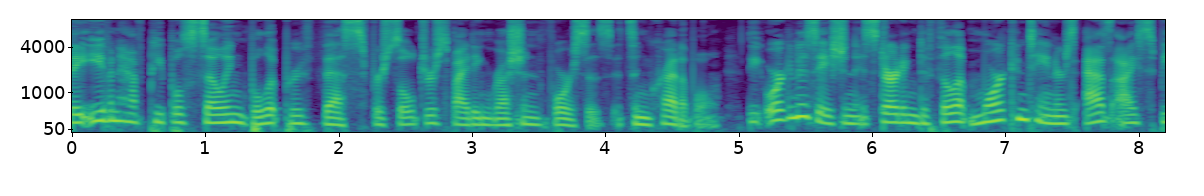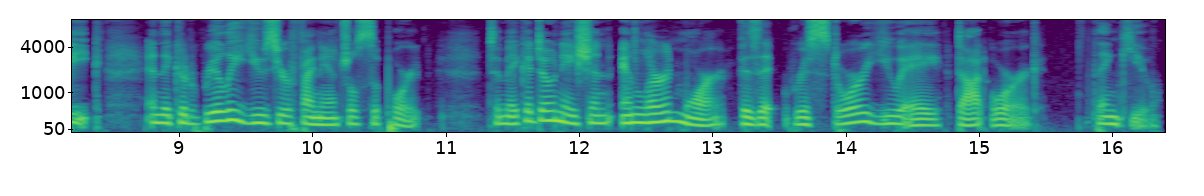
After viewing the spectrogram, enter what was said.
They even have people sewing bulletproof vests for soldiers fighting Russian forces. It's incredible. The organization is starting to fill up more containers as I speak, and they could really use your financial support. To make a donation and learn more, visit restoreua.org. Thank you.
